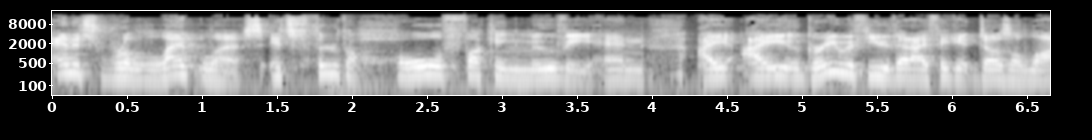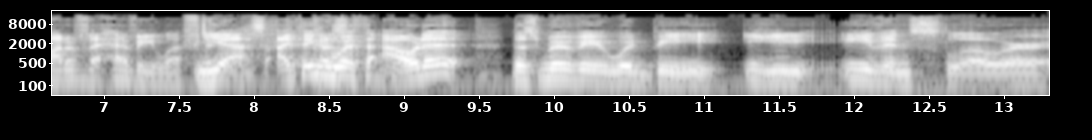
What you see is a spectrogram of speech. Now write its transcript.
and it's relentless it's through the whole fucking movie and i i agree with you that i think it does a lot of the heavy lifting Yes, I think without it, this movie would be e- even slower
